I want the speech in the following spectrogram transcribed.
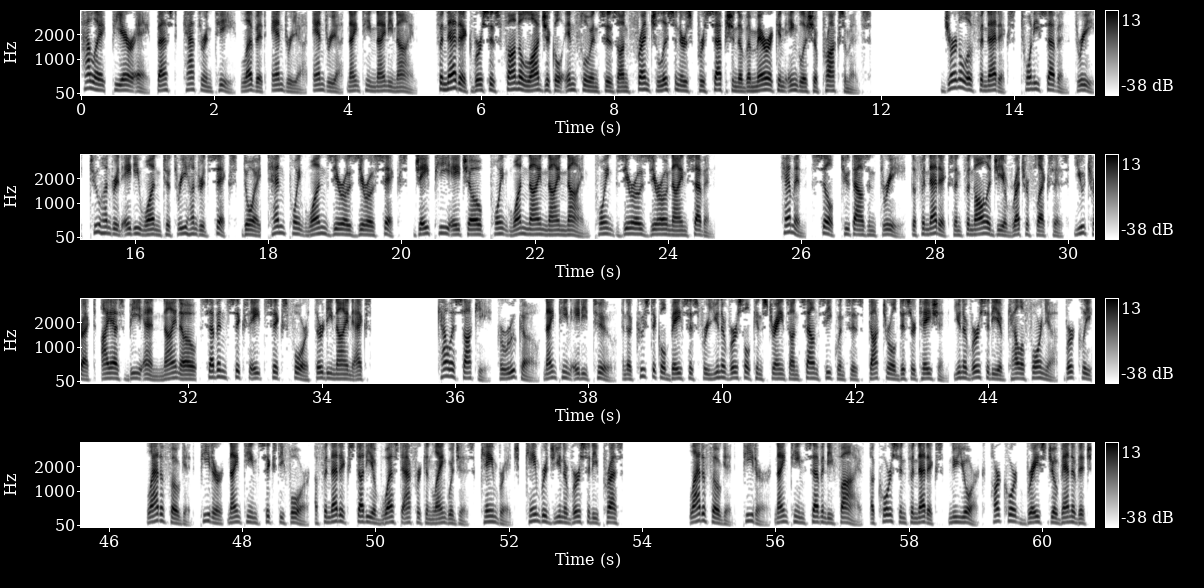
Halle, Pierre A., Best, Catherine T., Levitt, Andrea, Andrea 1999. Phonetic versus Phonological Influences on French Listeners' Perception of American English Approximants. Journal of Phonetics, 27 3, 281–306, doi, 10.1006, jpho.1999.0097 Hamann, Silke 2003, The Phonetics and Phonology of Retroflexes, Utrecht, ISBN 90-7686439-X Kawasaki, Haruko 1982, An Acoustical Basis for Universal Constraints on Sound Sequences doctoral dissertation, University of California, Berkeley. Ladefoged, Peter 1964, A Phonetic Study of West African Languages, Cambridge, Cambridge University Press. Ladefoged, Peter 1975, A Course in Phonetics, New York, Harcourt Brace Jovanovich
